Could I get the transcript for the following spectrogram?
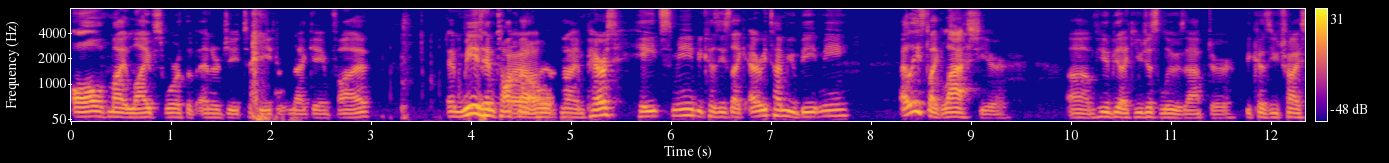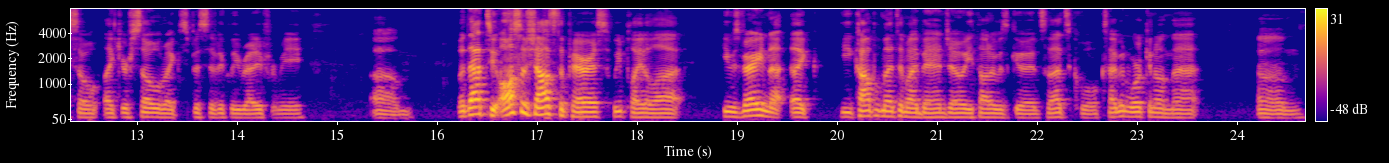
all of my life's worth of energy to beat him in that game five. And me and him talk Oh, about it all the time. Paris hates me because he's like every time you beat me, at least like last year, um, he'd be like, "You just lose after because you try so like you're so like specifically ready for me." Um, but that too. Also, shouts to Paris. We played a lot. He was very like he complimented my banjo. He thought it was good, so that's cool because I've been working on that. Um,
